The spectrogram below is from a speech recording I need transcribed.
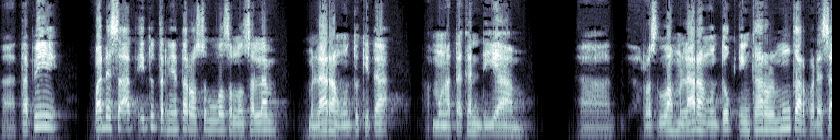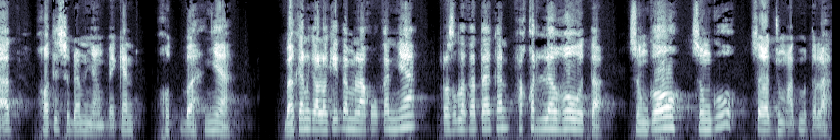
Uh, tapi pada saat itu ternyata Rasulullah SAW melarang untuk kita mengatakan diam. Uh, Rasulullah melarang untuk ingkarul mungkar pada saat khatib sudah menyampaikan khutbahnya. Bahkan kalau kita melakukannya, Rasulullah katakan faqad laghauta. Sungguh, sungguh salat Jumatmu telah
